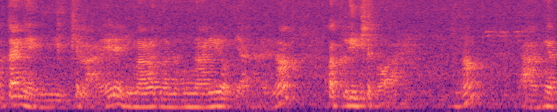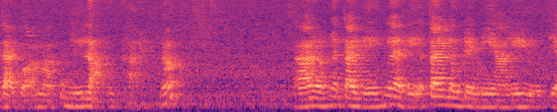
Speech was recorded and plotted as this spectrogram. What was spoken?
အတိုင်းငယ်ကြီးဖြစ်လာတယ်တဲ့ဒီမှာတော့သူကနမူနာလေးတော့ပြထားတယ်နော်ခွက်ကလေးဖြစ်သွားတယ်နော်ဒါငှက်တိုက်ပေါ့အမှဥလေးလာဥထားတယ်နော်ဒါကတော့ငှက်တိုက်တွေငှက်တွေအတိုင်းလောက်တဲ့နေရာလေးတွေကိုပြ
